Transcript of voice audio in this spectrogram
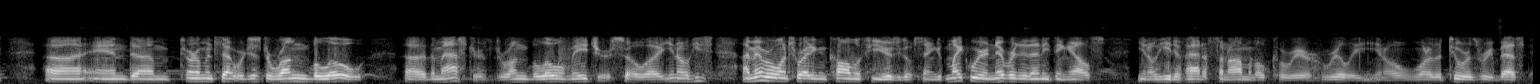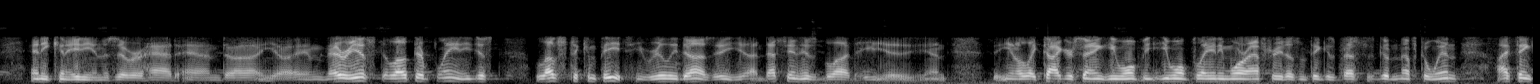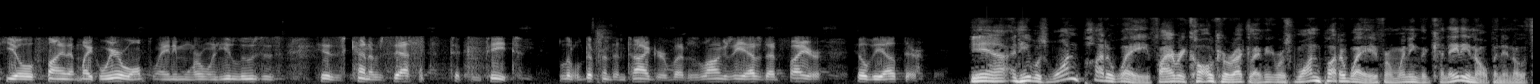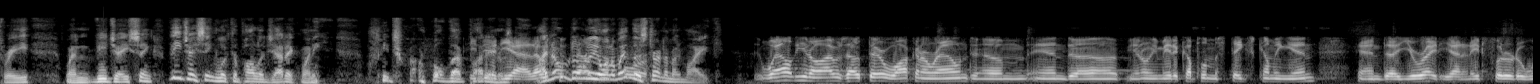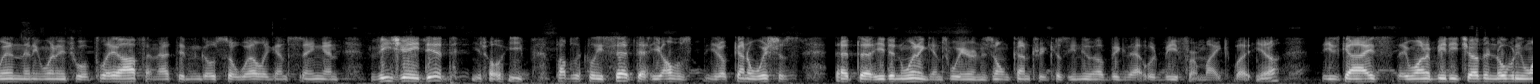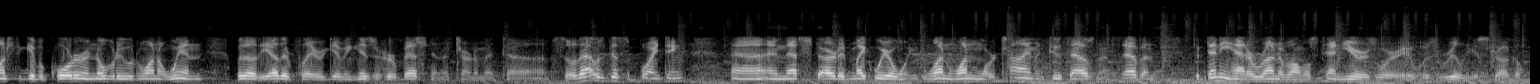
uh, and um, tournaments that were just a rung below. Uh, the Masters, the rung below a major. So uh, you know he's. I remember once writing a column a few years ago saying if Mike Weir never did anything else, you know, he'd have had a phenomenal career. Really, you know, one of the two or three best any Canadian has ever had. And uh, yeah, and there he is, still out there playing. He just loves to compete. He really does. He, uh, that's in his blood. He uh, and you know, like Tiger saying he won't be he won't play anymore after he doesn't think his best is good enough to win. I think you'll find that Mike Weir won't play anymore when he loses his kind of zest to compete. A little different than Tiger, but as long as he has that fire, he'll be out there. Yeah, and he was one putt away, if I recall correctly. I think it was one putt away from winning the Canadian Open in 03 when Vijay Singh, Vijay Singh looked apologetic when he, when he rolled that putt. He did, yeah. I don't, don't really want to win this tournament, Mike. Well, you know, I was out there walking around, um, and uh, you know, he made a couple of mistakes coming in, and uh, you're right. He had an eight footer to win. Then he went into a playoff, and that didn't go so well against Singh. And Vijay did. You know, he publicly said that he almost, you know, kind of wishes that uh, he didn't win against Weir in his own country because he knew how big that would be for Mike. But you know, these guys they want to beat each other. Nobody wants to give a quarter, and nobody would want to win without the other player giving his or her best in a tournament. Uh, so that was disappointing, uh, and that started. Mike Weir won one more time in 2007, but then he had a run of almost 10 years where it was really a struggle.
